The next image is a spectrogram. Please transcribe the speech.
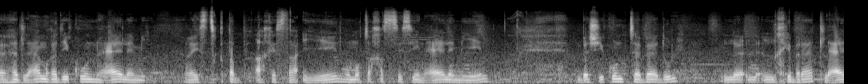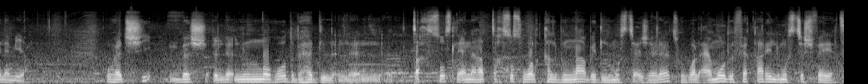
هذا العام غادي يكون عالمي. غيستقطب أخصائيين ومتخصصين عالميين. باش يكون تبادل الخبرات العالمية. وهذا الشيء باش النهوض بهذا التخصص لأن هذا التخصص هو القلب النابض للمستعجلات هو العمود الفقري للمستشفيات.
